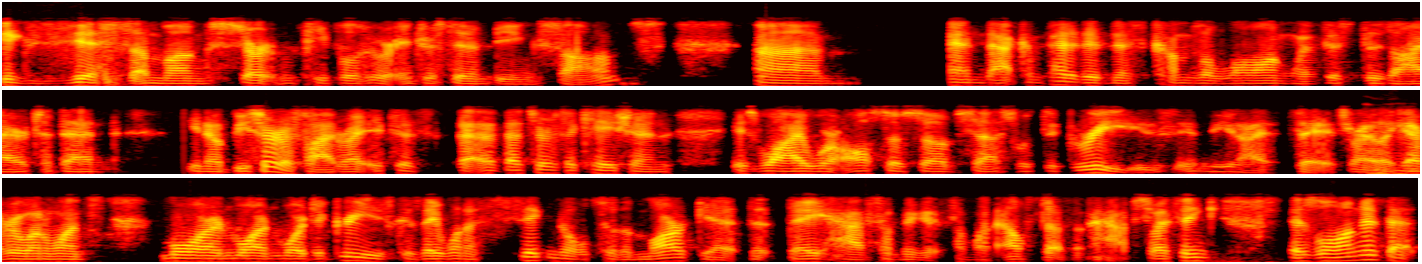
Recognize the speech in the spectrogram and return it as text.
exists among certain people who are interested in being Soms. Um, and that competitiveness comes along with this desire to then you know be certified right because that, that certification is why we're also so obsessed with degrees in the united states right mm-hmm. like everyone wants more and more and more degrees because they want to signal to the market that they have something that someone else doesn't have so i think as long as that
